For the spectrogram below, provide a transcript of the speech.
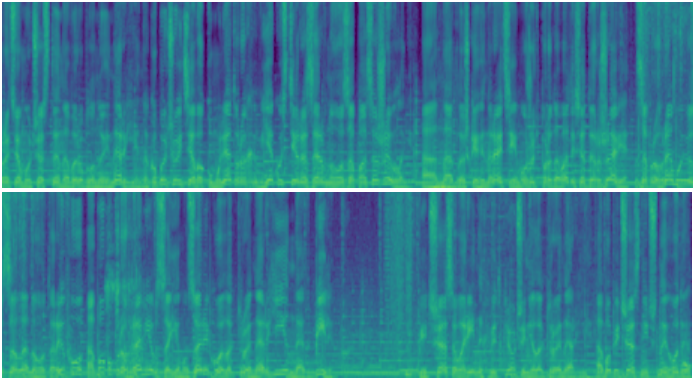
При цьому частина виробленої енергії накопичується в акумуляторах в якості резервного запаса живлення, а надлишки генерації можуть продаватися державі за програмою зеленого тарифу або по програмі взаємозаліку електроенергії NetBilling. Під час аварійних відключень електроенергії або під час нічних годин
